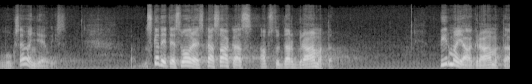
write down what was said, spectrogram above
Lūks evaņģēlijs. Skatieties vēlreiz, kā sākās apstākļu darba grāmata. Pirmajā grāmatā,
